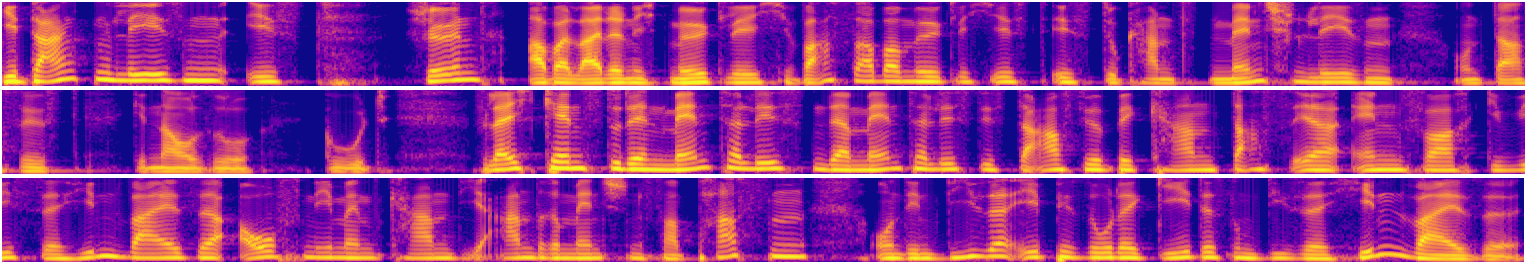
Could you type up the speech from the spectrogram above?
Gedankenlesen ist schön, aber leider nicht möglich. Was aber möglich ist, ist, du kannst Menschen lesen und das ist genauso gut. Vielleicht kennst du den Mentalisten. Der Mentalist ist dafür bekannt, dass er einfach gewisse Hinweise aufnehmen kann, die andere Menschen verpassen. Und in dieser Episode geht es um diese Hinweise,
